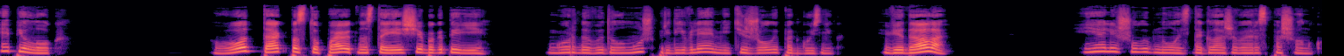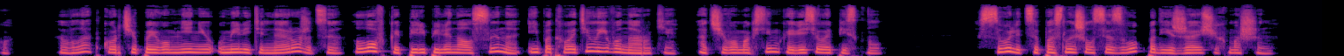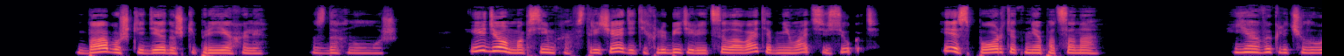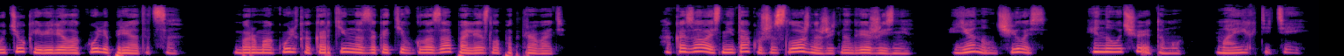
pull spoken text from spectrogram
Эпилог. «Вот так поступают настоящие богатыри», — гордо выдал муж, предъявляя мне тяжелый подгузник. «Видала?» Я лишь улыбнулась, доглаживая распашонку. Влад, корча, по его мнению, умилительной рожицы, ловко перепеленал сына и подхватил его на руки, отчего Максимка весело пискнул. С улицы послышался звук подъезжающих машин. «Бабушки, дедушки приехали», — вздохнул муж. «Идем, Максимка, встречать этих любителей целовать, обнимать, сюсюкать. Испортит мне пацана». Я выключила утюг и велела Коле прятаться. Бармакулька, картинно закатив глаза, полезла под кровать. Оказалось, не так уж и сложно жить на две жизни. Я научилась и научу этому моих детей.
